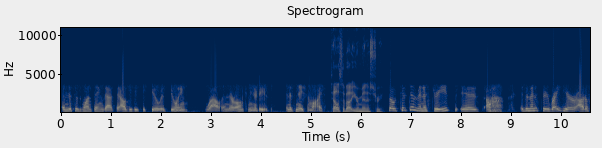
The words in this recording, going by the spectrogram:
And this is one thing that the LGBTQ is doing well in their own communities and it's nationwide. Tell us about your ministry. So Tipton Ministries is uh, is a ministry right here out of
